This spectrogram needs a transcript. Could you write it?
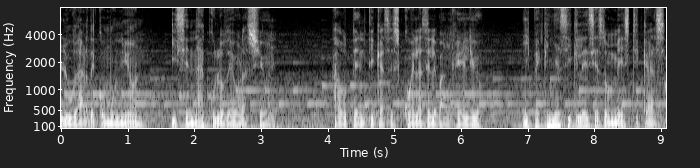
lugar de comunión y cenáculo de oración, auténticas escuelas del Evangelio y pequeñas iglesias domésticas,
